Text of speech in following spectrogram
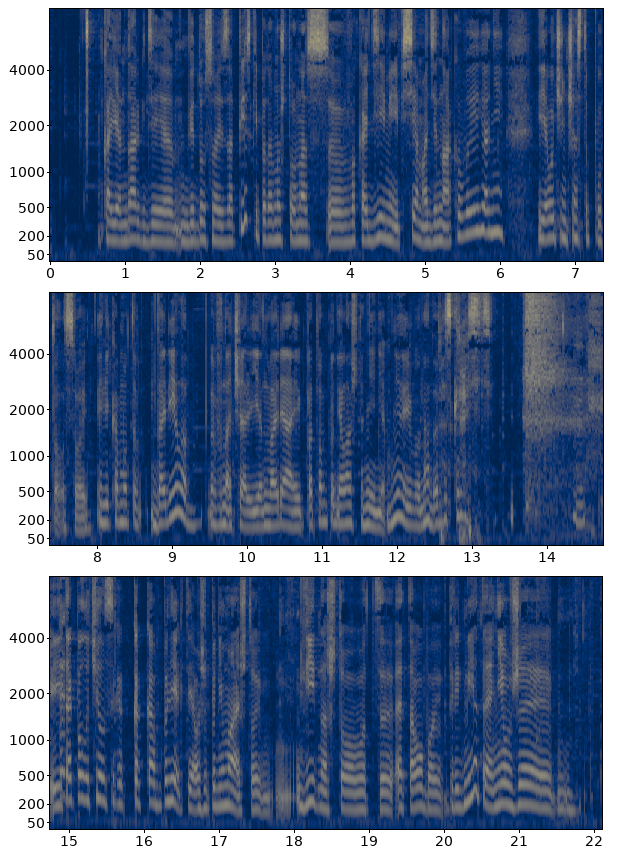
календарь, где веду свои записки, потому что у нас э, в академии всем одинаковые они. И я очень часто путала свой. Или кому-то дарила в начале января, и потом поняла, что не-не, мне его надо раскрасить. И как... так получилось как, как комплект. Я уже понимаю, что видно, что вот э, это оба предмета, они уже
